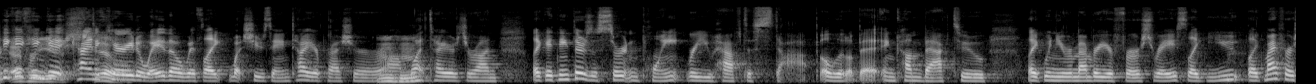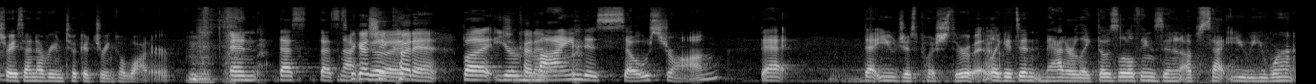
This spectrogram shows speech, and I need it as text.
Feel I like think it can get kind of carried away though with like what she was saying, tire pressure, um, what tires to run. Like I think there's a certain point where you have to stop a little bit and come back to like when you remember your first race. Like you, like my first race, I never even took a drink of water, and that's that's not because she couldn't. But your couldn't. mind is so strong that that you just pushed through it. Like it didn't matter. Like those little things didn't upset you. You weren't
